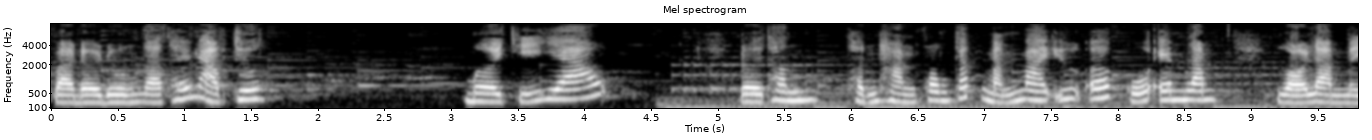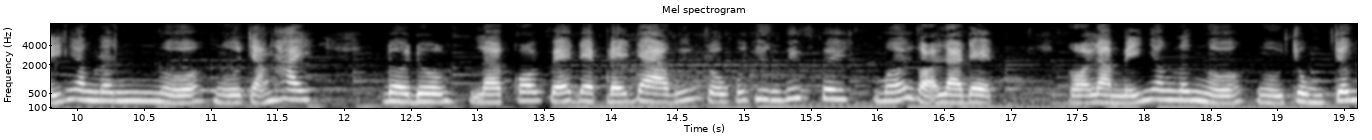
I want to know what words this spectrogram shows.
và đời đường là thế nào chưa? Mời chỉ giáo. Đời thanh thịnh hành phong cách mảnh mai yếu ớt của em Lâm, gọi là mỹ nhân lên ngựa, ngựa chẳng hay. Đời đường là coi vẻ đẹp đẩy đà quyến rũ của Dương Viết Phi mới gọi là đẹp, gọi là mỹ nhân lên ngựa, ngựa trùng chân.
